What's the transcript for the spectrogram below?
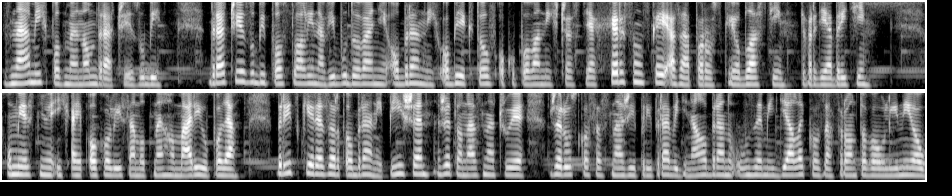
známych pod menom Dračie zuby. Dračie zuby poslali na vybudovanie obranných objektov v okupovaných častiach Chersonskej a Záporovskej oblasti, tvrdia Briti. Umiestňuje ich aj v okolí samotného Mariupola. Britský rezort obrany píše, že to naznačuje, že Rusko sa snaží pripraviť na obranu území ďaleko za frontovou líniou.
